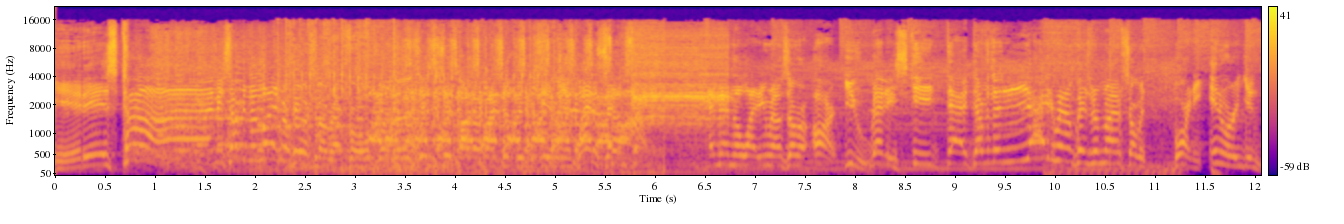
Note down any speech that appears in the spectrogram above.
It is time. It's time for the lightning round. What's about round four? And then the lightning round's over. Are you ready, Ski Dad? Time for the lightning round question. I'm start with Barney in Oregon.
